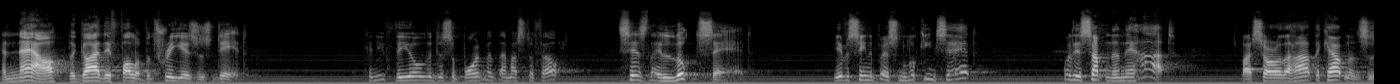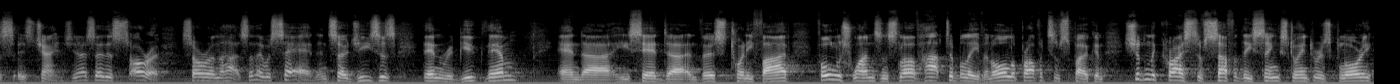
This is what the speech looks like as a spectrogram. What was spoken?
And now, the guy they followed for three years is dead. Can you feel the disappointment they must have felt? It says they looked sad. You ever seen a person looking sad? Well, there's something in their heart. By sorrow of the heart, the countenance is, is, changed. You know, so there's sorrow, sorrow in the heart. So they were sad. And so Jesus then rebuked them And uh, he said uh, in verse 25, Foolish ones and slow of heart to believe, and all the prophets have spoken. Shouldn't the Christ have suffered these things to enter his glory?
